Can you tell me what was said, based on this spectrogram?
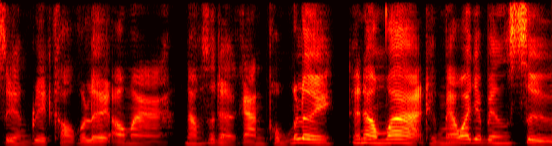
สื่ออังกฤษเขาก็เลยเอามานำเสนอกันผมก็เลย แนะนำว่าถึงแม้ว่าจะเป็นสื่อ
